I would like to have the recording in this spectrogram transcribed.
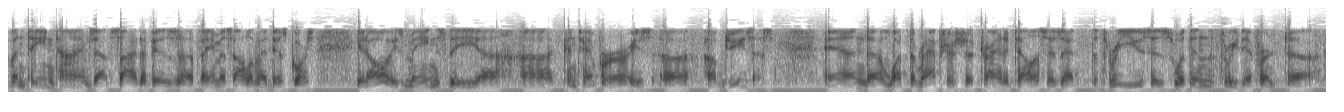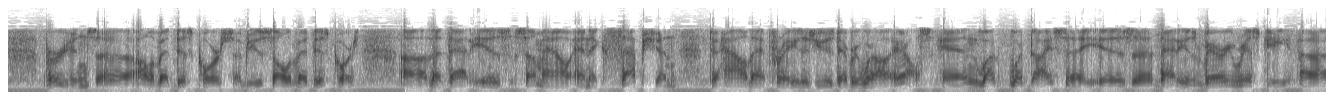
17 times outside of his uh, famous Olivet Discourse, it always means the uh, uh, contemporaries uh, of Jesus. Uh, the raptures are trying to tell us is that the three uses within the three different uh, versions, Olivet Discourse, of Jesus' Olivet Discourse, that that is somehow an exception to how that phrase is used everywhere else. And what, what I say is that is very risky. Uh,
